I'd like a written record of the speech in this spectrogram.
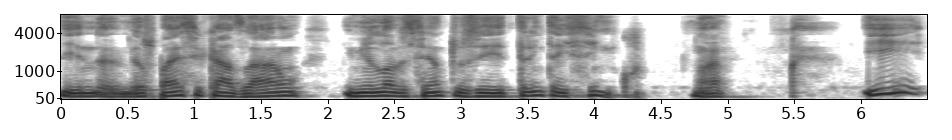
E né, meus pais se casaram em 1935, né? E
